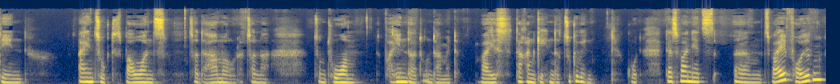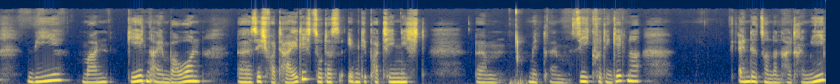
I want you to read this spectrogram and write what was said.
den Einzug des Bauerns zur Dame oder zu einer, zum Turm verhindert und damit Weiß daran gehindert zu gewinnen. Gut, das waren jetzt ähm, zwei Folgen, wie man gegen einen Bauern äh, sich verteidigt, so dass eben die Partie nicht ähm, mit einem Sieg für den Gegner endet, sondern halt Remis.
